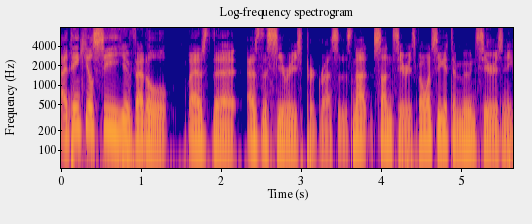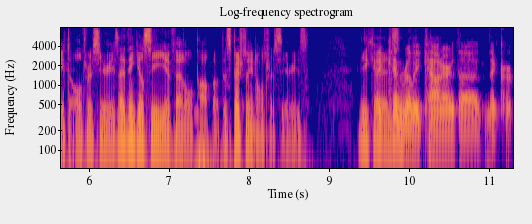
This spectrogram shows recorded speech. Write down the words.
I think you'll see Yveltal as the as the series progresses, not Sun series, but once you get to Moon series and you get to Ultra series, I think you'll see Yveltal pop up, especially in Ultra series, because it can really counter the necro-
